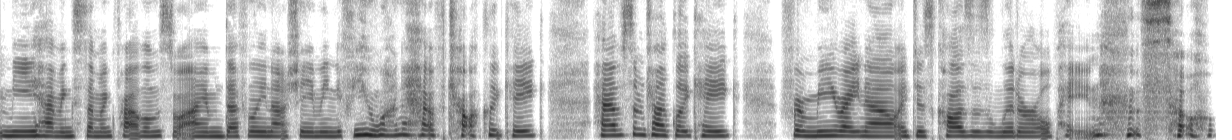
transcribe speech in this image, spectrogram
me having stomach problems, so I'm definitely not shaming if you want to have chocolate cake. Have some chocolate cake. For me right now, it just causes literal pain. so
